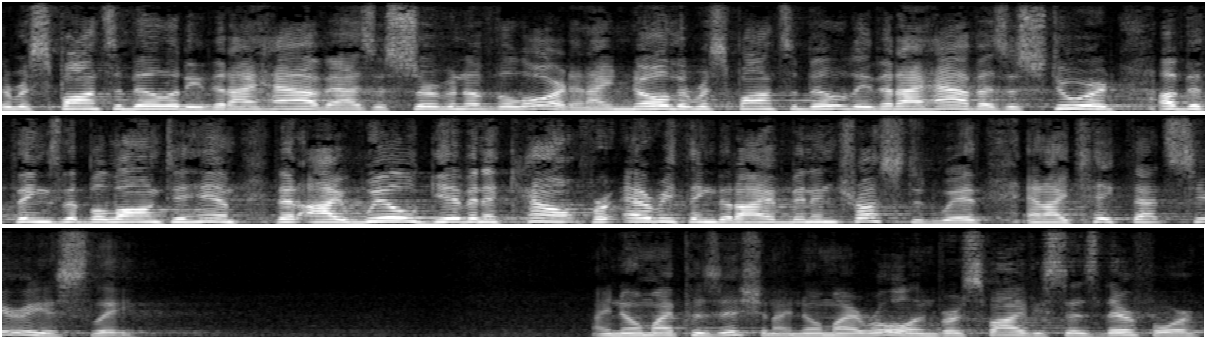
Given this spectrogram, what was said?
the responsibility that I have as a servant of the Lord, and I know the responsibility that I have as a steward of the things that belong to Him, that I will give an account for everything that I have been entrusted with, and I take that seriously. I know my position, I know my role. In verse 5, he says, Therefore,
